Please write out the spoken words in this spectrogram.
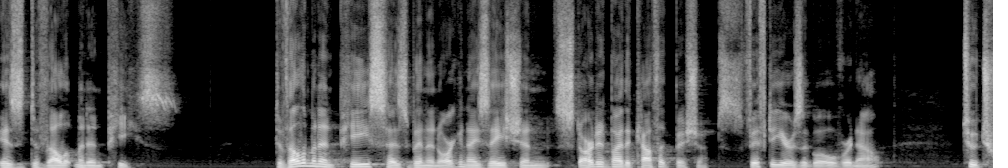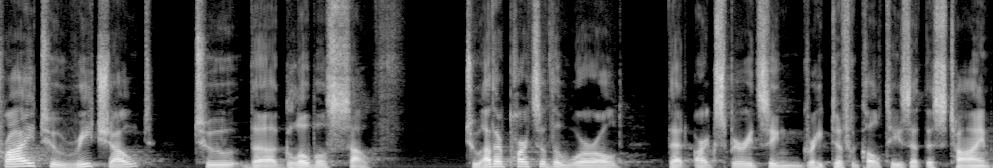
is development and peace. Development and Peace has been an organization started by the Catholic bishops 50 years ago over now to try to reach out to the global south, to other parts of the world that are experiencing great difficulties at this time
